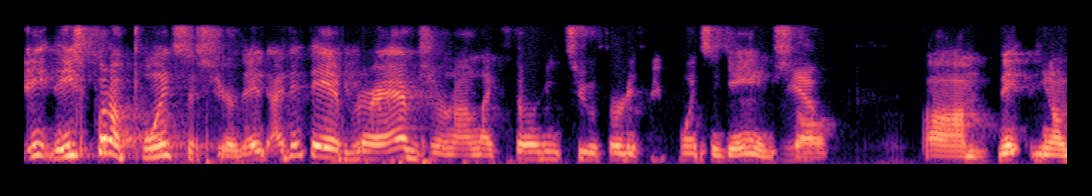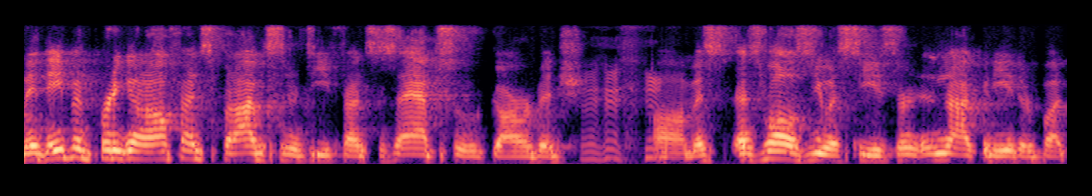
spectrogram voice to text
he's put up points this year. They, I think they have their average around like 32, 33 points a game. So, um, they, you know, they, they've been pretty good on offense, but obviously their defense is absolute garbage. um, as, as well as USC's, they're, they're not good either. But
